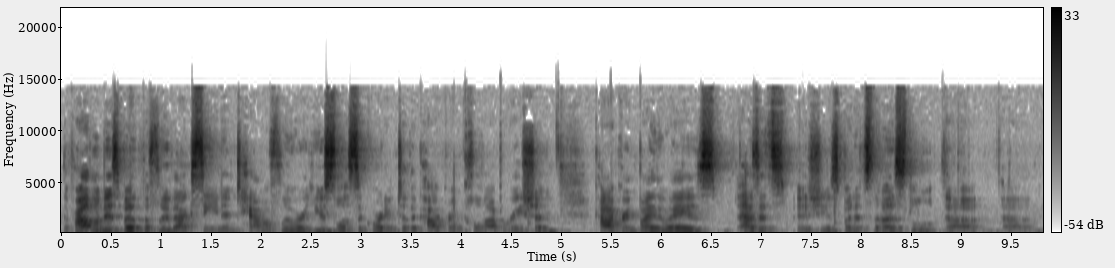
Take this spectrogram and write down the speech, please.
The problem is both the flu vaccine and Tamiflu are useless according to the Cochrane collaboration. Cochrane, by the way, is, has its issues, but it's the most uh, um,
